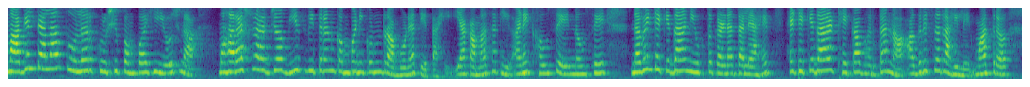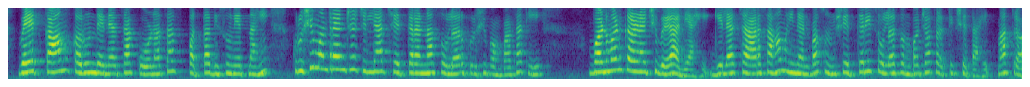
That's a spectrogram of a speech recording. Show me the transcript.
मागील त्याला सोलर कृषी पंप ही योजना महाराष्ट्र राज्य वीज वितरण कंपनीकडून राबवण्यात येत आहे. या कामासाठी अनेक हौसे नवसे नवीन ठेकेदार नियुक्त करण्यात आले आहेत. हे ठेकेदार ठेका भरताना अग्रेसर राहिले. मात्र वेळेत काम करून देण्याचा कोणाचाच पत्ता दिसून येत नाही. कृषी मंत्र्यांच्या जिल्ह्यात शेतकऱ्यांना सोलर कृषी पंपासाठी वणवण करण्याची वेळ आली आहे. गेल्या चार सहा महिन्यांपासून शेतकरी सोलर पंपाच्या प्रतीक्षेत आहेत. मात्र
